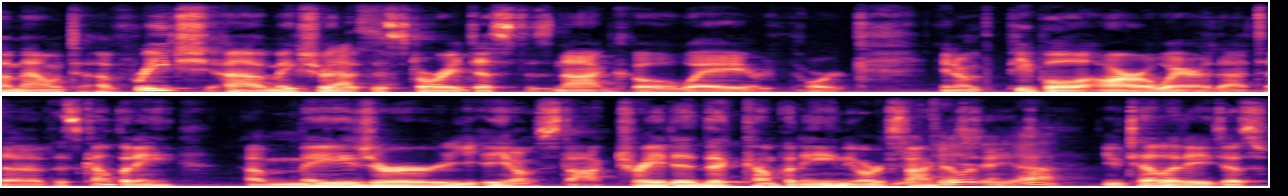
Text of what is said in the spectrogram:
amount of reach, uh, make sure Yes. that this story just does not go away, or, or you know, the people are aware that uh, this company, a major, you know, stock traded company, New York Stock Utility, Exchange, yeah. utility, just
